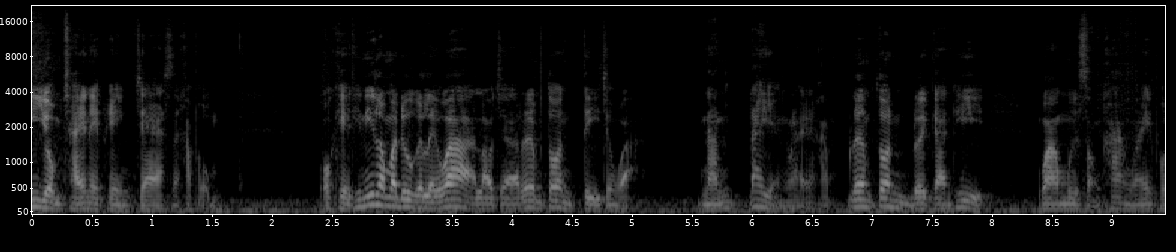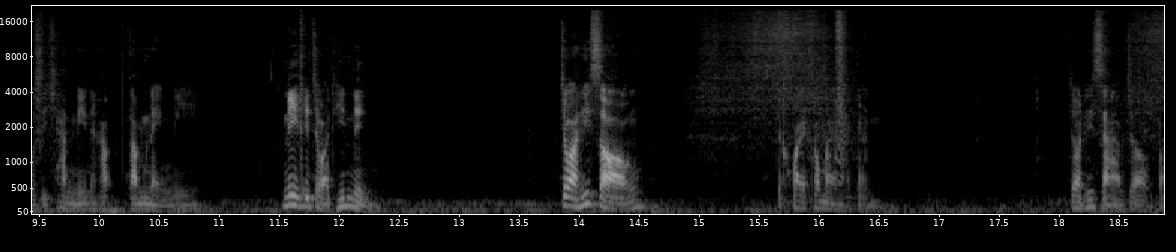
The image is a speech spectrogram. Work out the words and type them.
นิยมใช้ในเพลงแจ๊สนะครับผมโอเค ทีนี้เรามาดูกันเลยว่าเราจะเริ่มต้นตีจังหวะนั้นได้อย่างไรนะครับ เริ่มต้นโดยการที่วางมือสองข้างไว้โพสิชันนี้นะครับตำแหน่งนี้ นี่คือจังหวะที่ 1 จังหวะที่ 2 จะควอยเข้ามาหากัน จังหวะที่ 3 จะออกไป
